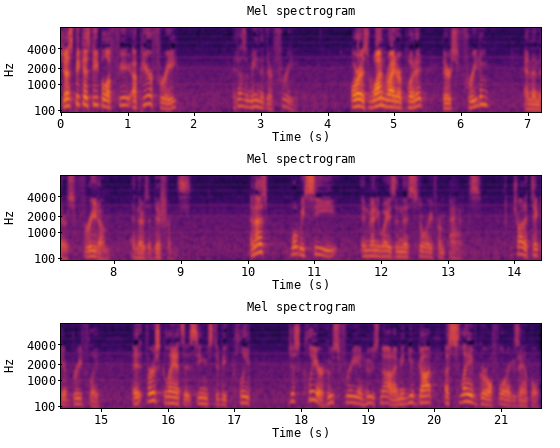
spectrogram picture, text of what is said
Just because people appear free, it doesn't mean that they're free. Or, as one writer put it, there's freedom and then there's freedom, and there's a difference. And that's what we see in many ways in this story from Acts. I'll try to take it briefly. At first glance, it seems to be clear, just clear who's free and who's not. I mean, you've got a slave girl, for example,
